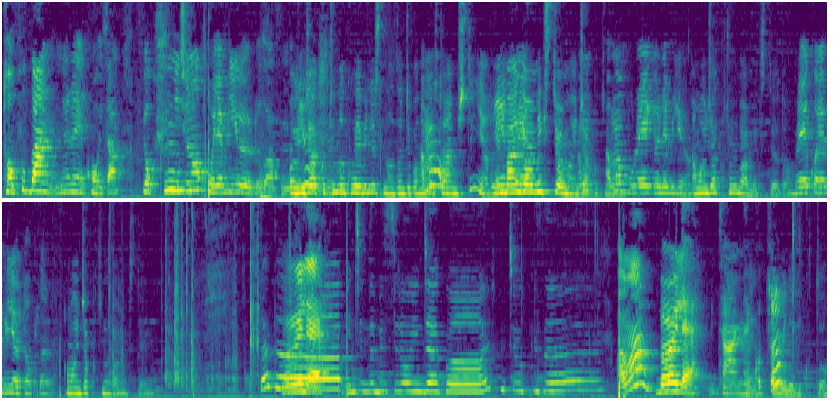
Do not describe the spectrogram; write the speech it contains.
topu ben nereye koysam yok şunun içine koyabiliyoruz aslında. Oyuncak kutuna koyabilirsin. Az önce bana Ama göstermiştin ya. Hem ben koy- görmek istiyorum oyuncak kutunu. Ama, Ama buraya görebiliyor. oyuncak kutunu görmek istiyordu. Buraya koyabiliyor topları. Ama oyuncak kutunu görmek istiyorum. Tada! Böyle. İçinde bir sürü oyuncak var. Çok güzel. Ama böyle bir tane Evet, kutu. Böyle bir kutu.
